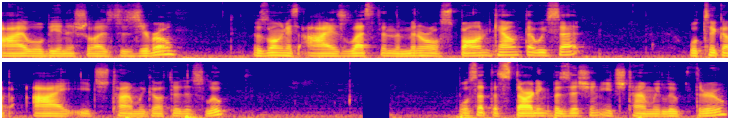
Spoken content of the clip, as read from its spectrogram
i will be initialized to 0. As long as i is less than the mineral spawn count that we set, we'll tick up i each time we go through this loop. We'll set the starting position each time we loop through.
